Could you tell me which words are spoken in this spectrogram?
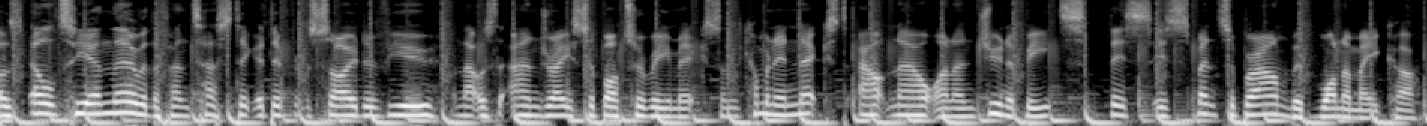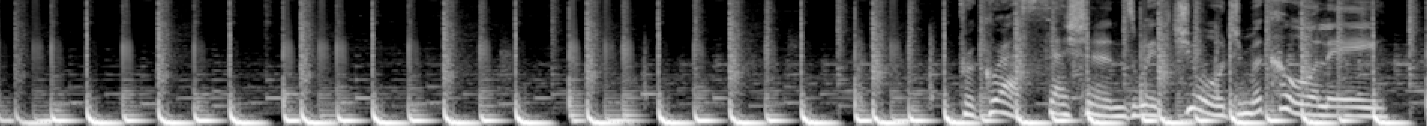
That was LTN there with a fantastic A Different Side of You, and that was the Andre Sobota remix. And coming in next, out now on Anjunabeats, this is Spencer Brown with Wanamaker. Progress Sessions with George Macaulay.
